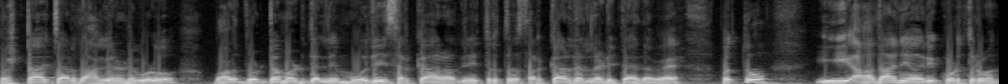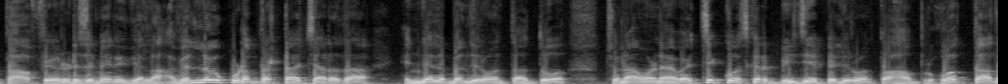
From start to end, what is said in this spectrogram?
ಭ್ರಷ್ಟಾಚಾರದ ಹಗರಣಗಳು ಭಾಳ ದೊಡ್ಡ ಮಟ್ಟದಲ್ಲಿ ಮೋದಿ ಸರ್ಕಾರದ ನೇತೃತ್ವದ ಸರ್ಕಾರದಲ್ಲಿ ನಡೀತಾ ಇದ್ದಾವೆ. ಮತ್ತು ಈ ಅದಾನಿ ಅವರಿಗೆ ಕೊಡ್ತಿರುವಂತಹ ಫೇವರಿಟಿಸಮ್ ಏನಿದೆಯಲ್ಲ, ಅವೆಲ್ಲವೂ ಕೂಡ ಭ್ರಷ್ಟಾಚಾರದ ಹಿನ್ನೆಲೆ ಬಂದಿರುವಂಥದ್ದು ಚುನಾವಣಾ ವೆಚ್ಚಕ್ಕೋಸ್ಕರ ಬಿ ಜೆ ಪಿಯಲ್ಲಿರುವಂತಹ ಬೃಹತ್ತಾದ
